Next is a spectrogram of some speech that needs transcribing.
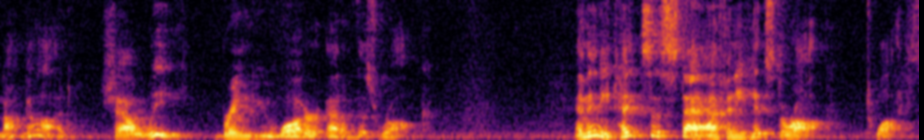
not God, shall we bring you water out of this rock. And then he takes his staff and he hits the rock twice.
